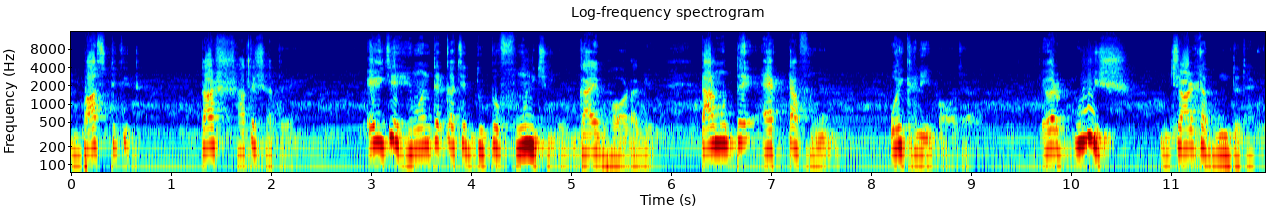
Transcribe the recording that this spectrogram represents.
বাস টিকিট, তার সাথে সাথে এই যে হেমন্তের কাছে দুটো ফোন ছিল, গায়েব হওয়ার আগে, তার মধ্যে একটা ফোন ওইখানেই পাওয়া যায়। এবার পুলিশ জালটা বুনতে থাকে।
